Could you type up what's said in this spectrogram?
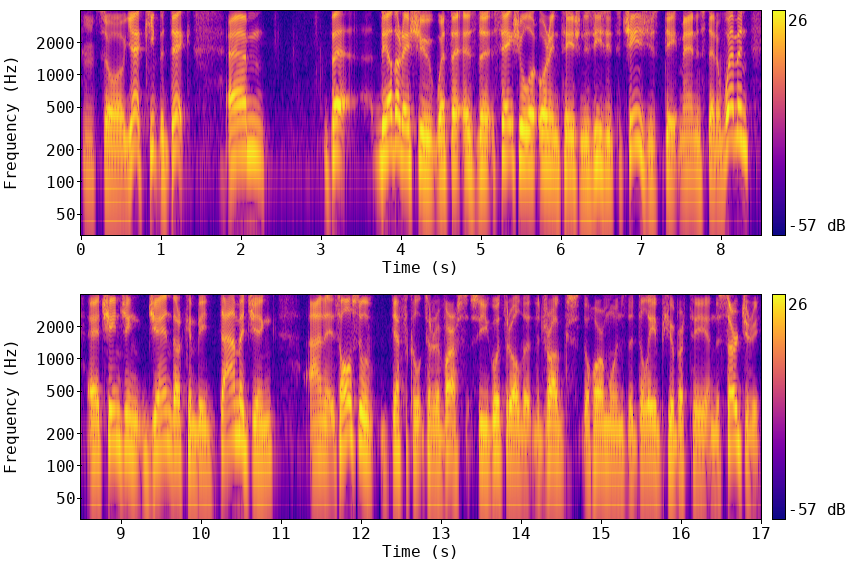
Hmm. So yeah, keep the dick. Um, but the other issue with it is that sexual orientation is easy to change. You just date men instead of women. Uh, changing gender can be damaging. And it's also difficult to reverse. So you go through all the, the drugs, the hormones, the delayed puberty, and the surgery.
